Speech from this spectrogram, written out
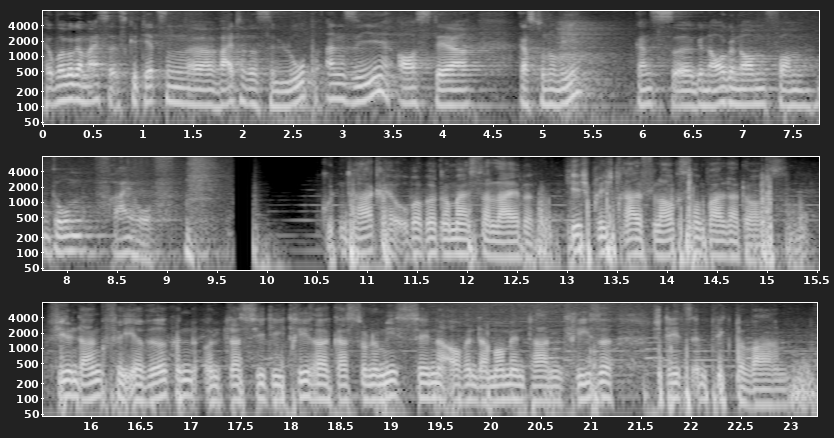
Herr Oberbürgermeister, es gibt jetzt ein äh, weiteres Lob an Sie aus der Gastronomie, ganz äh, genau genommen vom Dom Freihof. Guten Tag, Herr Oberbürgermeister Leibe. Hier spricht Ralf Laux vom Walderdorfs. Vielen Dank für Ihr Wirken und dass Sie die Trierer Gastronomieszene auch in der momentanen Krise stets im Blick bewahren.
